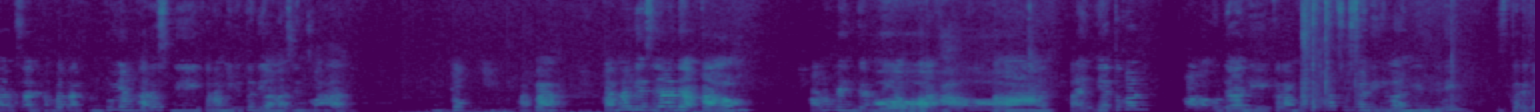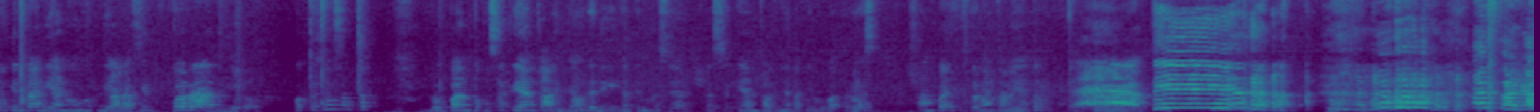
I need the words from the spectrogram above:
harus ada tempat tertentu yang harus di keramik itu dialasin koran. Untuk apa? Karena biasanya ada kalong kalong lengger di oh aula. kalau Ah, taiknya itu kan kalau udah di keramik itu kan susah dihilangin. Jadi suster itu minta dianu dialasin koran gitu. Waktu itu sempet lupa untuk kesekian kalinya udah diingetin kesekian, kesekian kalinya tapi lupa terus sampai suster Natalia tuh eh tit astaga.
